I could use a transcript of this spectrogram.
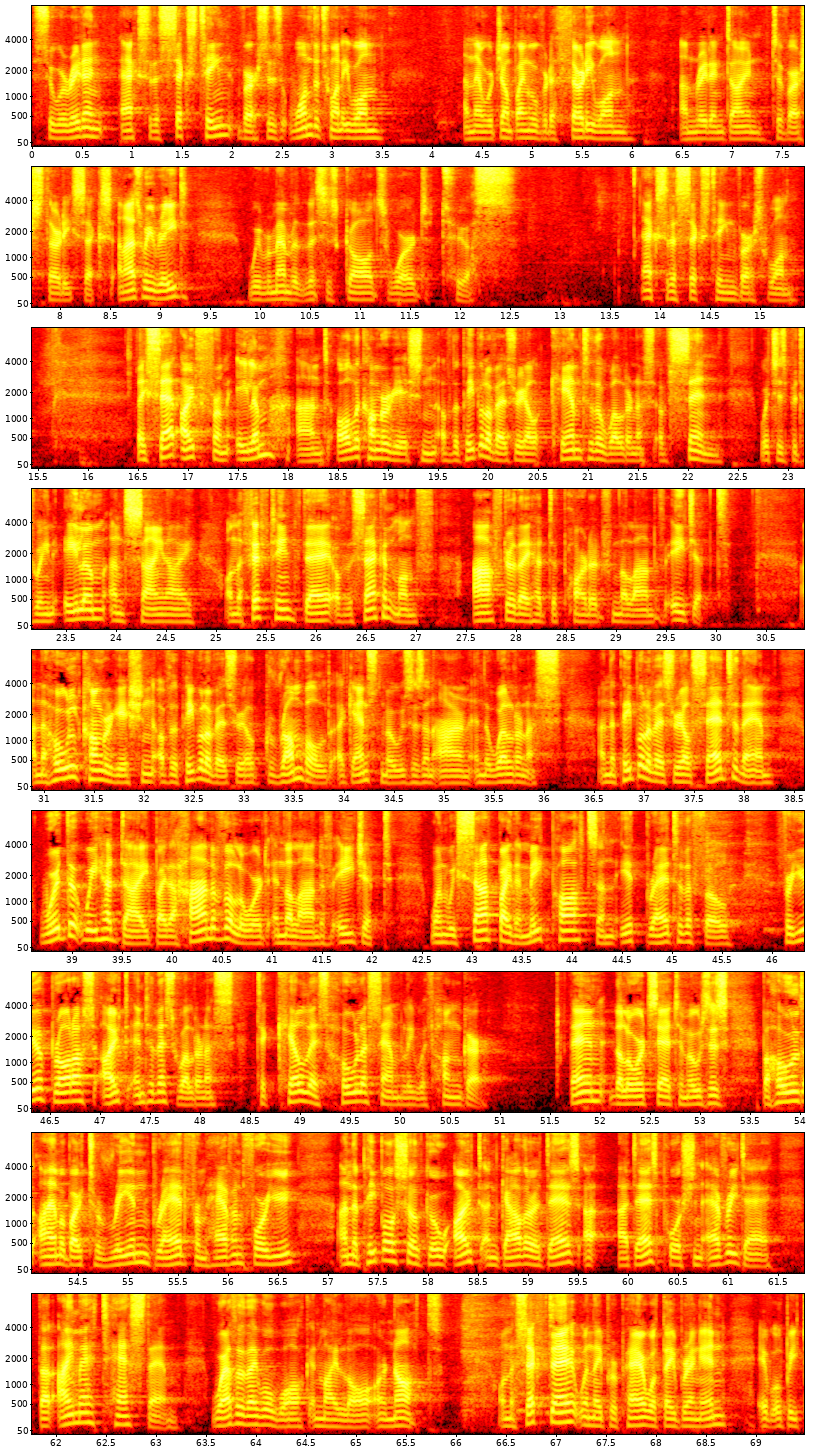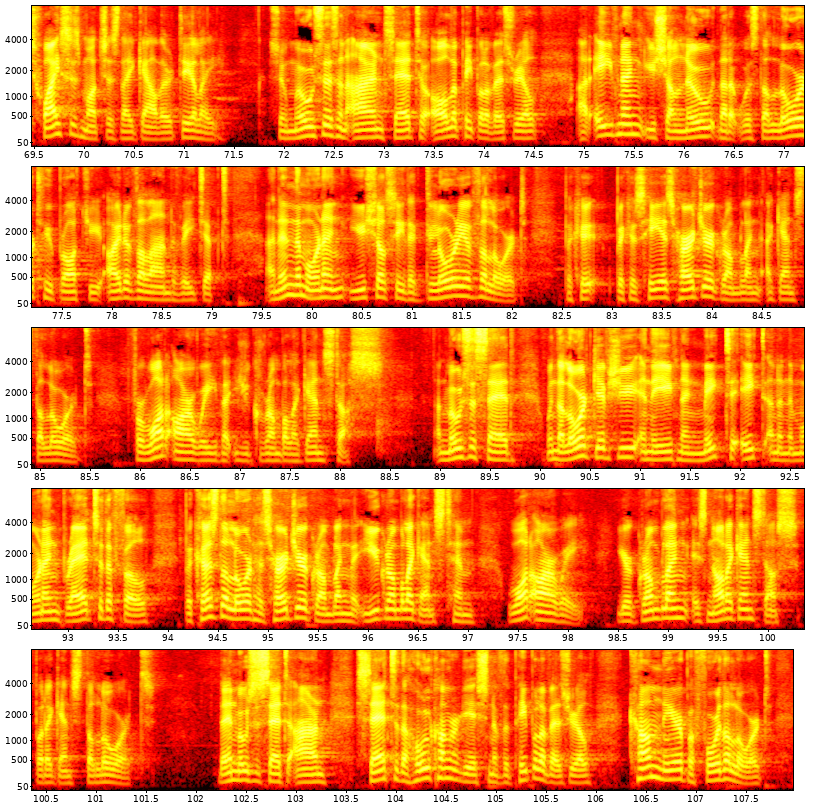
So we're reading Exodus 16, verses 1 to 21, and then we're jumping over to 31 and reading down to verse 36. And as we read, we remember that this is God's word to us. Exodus 16, verse 1. They set out from Elim, and all the congregation of the people of Israel came to the wilderness of Sin which is between Elim and Sinai, on the fifteenth day of the second month after they had departed from the land of Egypt. And the whole congregation of the people of Israel grumbled against Moses and Aaron in the wilderness. And the people of Israel said to them, Would that we had died by the hand of the Lord in the land of Egypt, when we sat by the meat pots and ate bread to the full. For you have brought us out into this wilderness to kill this whole assembly with hunger. Then the Lord said to Moses, Behold, I am about to rain bread from heaven for you, and the people shall go out and gather a day's, a, a day's portion every day, that I may test them whether they will walk in my law or not. On the sixth day, when they prepare what they bring in, it will be twice as much as they gather daily. So Moses and Aaron said to all the people of Israel, At evening you shall know that it was the Lord who brought you out of the land of Egypt and in the morning you shall see the glory of the Lord, because he has heard your grumbling against the Lord. For what are we that you grumble against us? And Moses said, When the Lord gives you in the evening meat to eat, and in the morning bread to the full, because the Lord has heard your grumbling that you grumble against him, what are we? Your grumbling is not against us, but against the Lord. Then Moses said to Aaron, Said to the whole congregation of the people of Israel, Come near before the Lord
